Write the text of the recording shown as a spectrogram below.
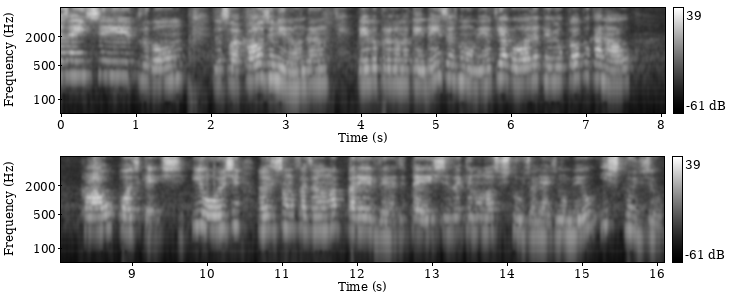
gente, tudo bom? Eu sou a Cláudia Miranda, tenho meu programa Tendências no Momento e agora tenho meu próprio canal Clau Podcast. E hoje nós estamos fazendo uma prévia de testes aqui no nosso estúdio, aliás, no meu estúdio.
